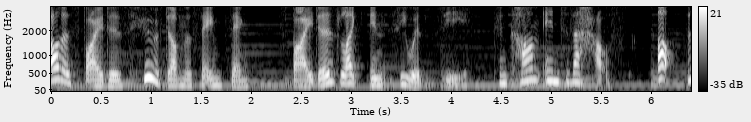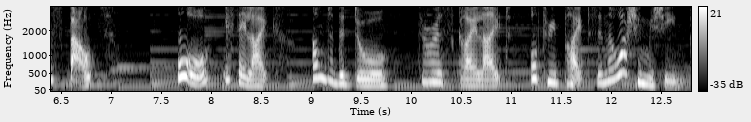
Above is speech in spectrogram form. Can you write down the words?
other spiders who have done the same thing. Spiders like Incy Wincy can come into the house, up the spout, or, if they like, under the door, through a skylight, or through pipes in the washing machine.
